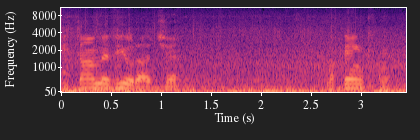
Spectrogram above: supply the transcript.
Witamy w Juracie. No pięknie.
